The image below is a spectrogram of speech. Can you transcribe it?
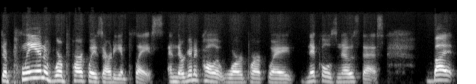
The plan of Ward Parkway is already in place, and they're going to call it Ward Parkway. Nichols knows this, but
